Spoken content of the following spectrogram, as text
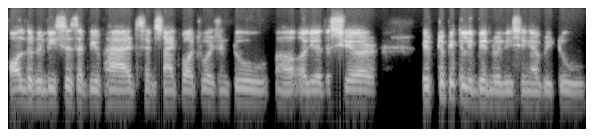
all the releases that we've had since Nightwatch version two earlier this year we've typically been releasing every two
